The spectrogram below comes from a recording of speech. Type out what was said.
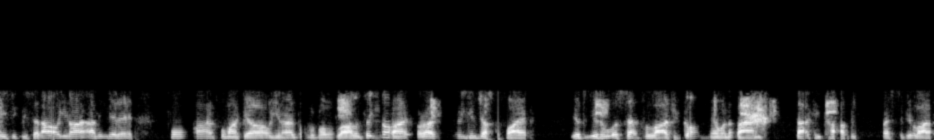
basically said, "Oh, you know, I needed it for my for my girl," you know, blah blah blah blah. And think, all right, all right, you can justify it. Your, your daughter's set for life. You've got a meal in the bank. That can cover the rest of your life.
